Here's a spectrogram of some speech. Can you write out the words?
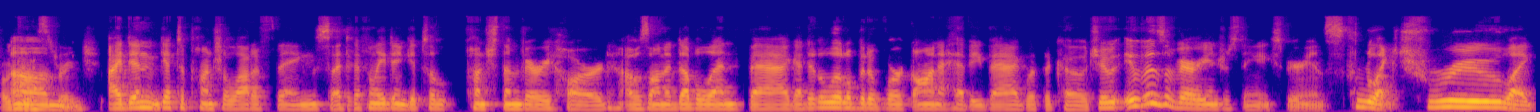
Okay, um, strange. I didn't get to punch a lot of things. I definitely didn't get to punch them very hard. I was on a double end bag. I did a little bit of work on a heavy bag with the coach. It, it was a very interesting experience. Like true like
